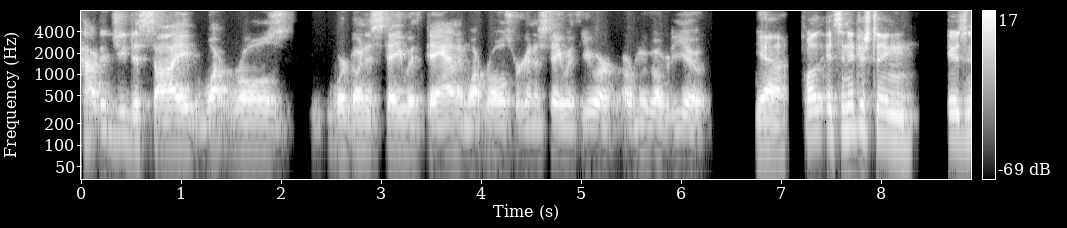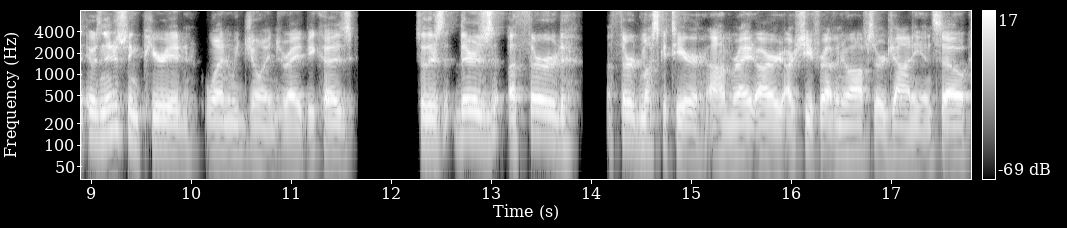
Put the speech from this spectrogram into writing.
how did you decide what roles were going to stay with Dan and what roles were going to stay with you or, or move over to you? Yeah. Well, it's an interesting it was it was an interesting period when we joined, right? Because so there's there's a third a third musketeer, um, right? Our our chief revenue officer Johnny, and so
